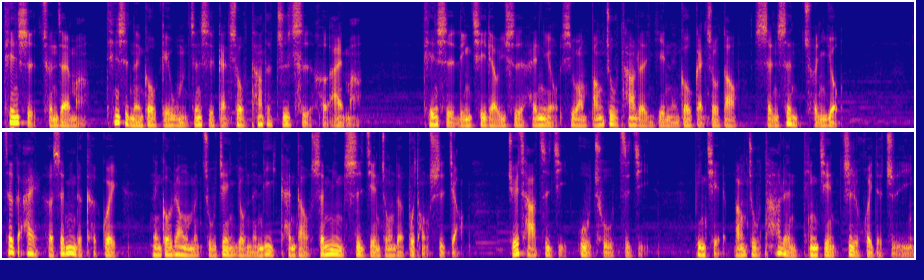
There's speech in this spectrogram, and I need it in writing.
天使存在吗？天使能够给我们真实感受他的支持和爱吗？天使灵气疗愈师 Haniel 希望帮助他人，也能够感受到神圣存有。这个爱和生命的可贵，能够让我们逐渐有能力看到生命事件中的不同视角，觉察自己，悟出自己，并且帮助他人听见智慧的指引，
